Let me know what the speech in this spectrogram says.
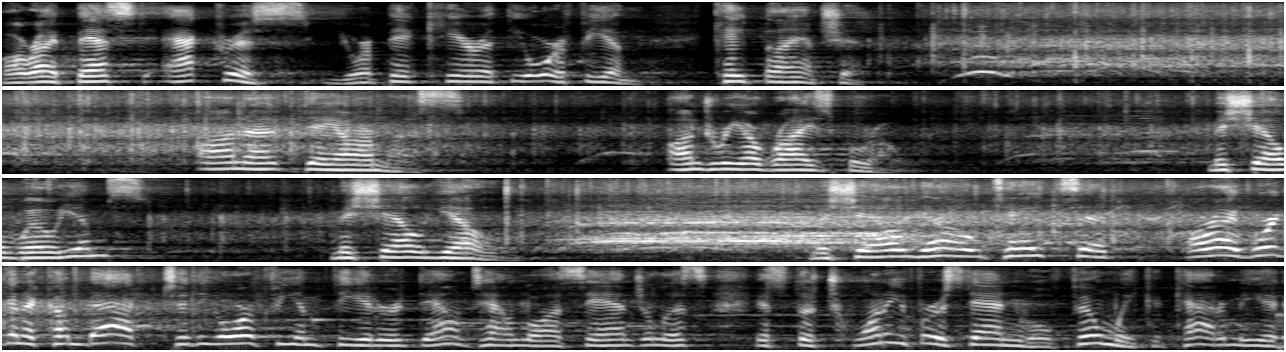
All right, Best Actress, your pick here at the Orpheum, Cate Blanchett. Ana de Armas, Andrea Riseborough, Michelle Williams, Michelle Yeoh. Michelle Yeoh takes it. All right, we're going to come back to the Orpheum Theater, downtown Los Angeles. It's the 21st annual Film Week Academy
